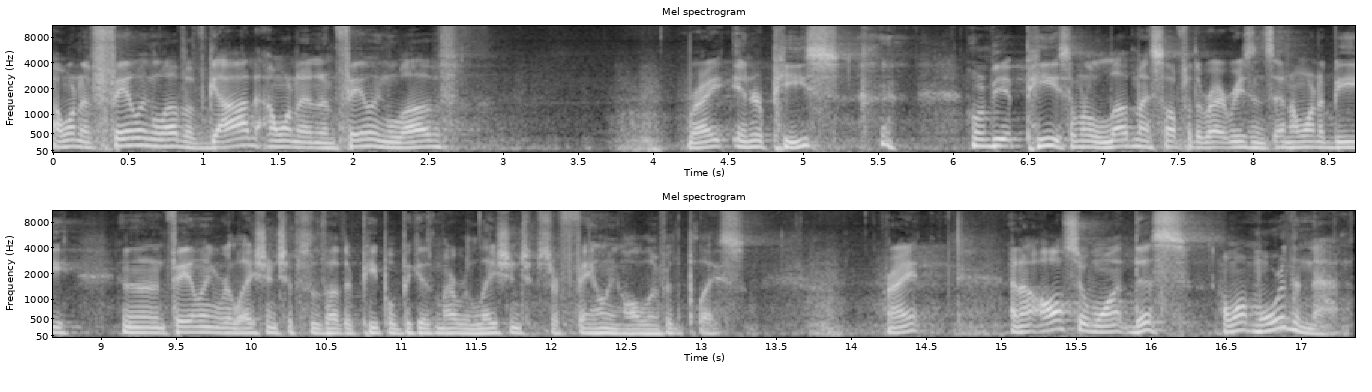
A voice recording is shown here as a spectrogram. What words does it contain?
I want a unfailing love of God. I want an unfailing love, right? Inner peace. I want to be at peace. I want to love myself for the right reasons. And I want to be in unfailing relationships with other people because my relationships are failing all over the place. Right? And I also want this. I want more than that.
